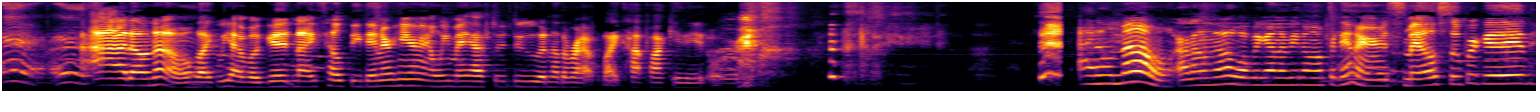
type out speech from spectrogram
I don't know. Like, we have a good, nice, healthy dinner here, and we may have to do another route, like Hot Pocket it or. I don't know. I don't know what we're gonna be doing for dinner. It smells super good,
